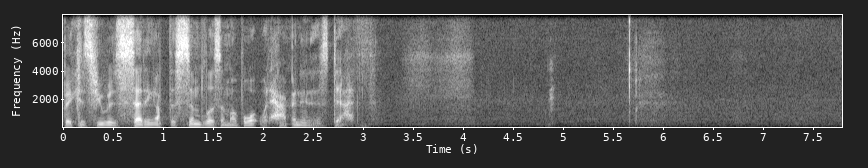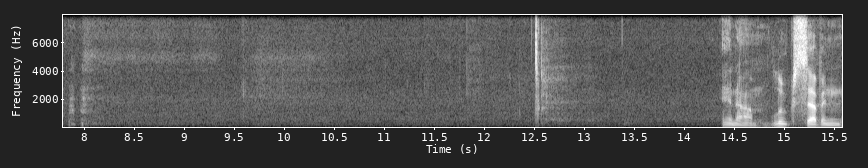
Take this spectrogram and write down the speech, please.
because he was setting up the symbolism of what would happen in his death. in um, Luke 7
